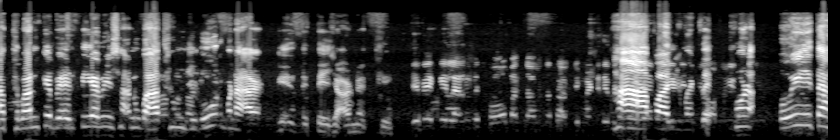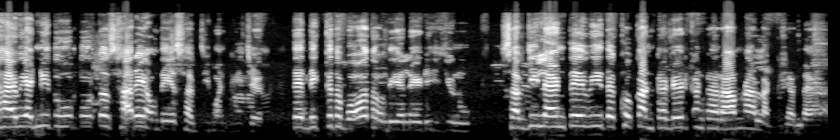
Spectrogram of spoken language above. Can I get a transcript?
ਹੱਥ ਬੰਨ ਕੇ ਬੇਨਤੀ ਹੈ ਵੀ ਸਾਨੂੰ ਬਾਥਰੂਮ ਜ਼ਰੂਰ ਬਣਾ ਕੇ ਦਿੱਤੇ ਜਾਣ ਇੱਥੇ। ਜਿਵੇਂ ਕਿ ਲੈ ਲਓ ਕਿ 100 ਬੰਦਾ ਹੁੰਦਾ ਸਬਜ਼ੀ ਮੰਡੀ ਦੇ ਹਾਂ ਪੰਜ ਮਿੰਟ। ਹੁਣ ਉਹੀ ਤਾਂ ਹੈ ਵੀ ਇੰਨੀ ਦੂਰ ਦੂਰ ਤੋਂ ਸਾਰੇ ਆਉਂਦੇ ਆ ਸਬਜ਼ੀ ਮੰਡੀ 'ਚ। ਤੇ ਦਿੱਕਤ ਬਹੁਤ ਆਉਂਦੀ ਹੈ ਲੇਡੀਜ਼ ਨੂੰ। ਸਬਜ਼ੀ ਲੈਣ ਤੇ ਵੀ ਦੇਖੋ ਘੰਟਾ ਡੇਢ ਘੰਟਾ ਆਰਾਮ ਨਾਲ ਲੱਗ ਜਾਂਦਾ ਹੈ।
